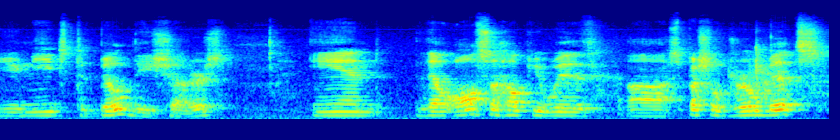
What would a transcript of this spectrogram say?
you need to build these shutters. And they'll also help you with uh, special drill bits,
